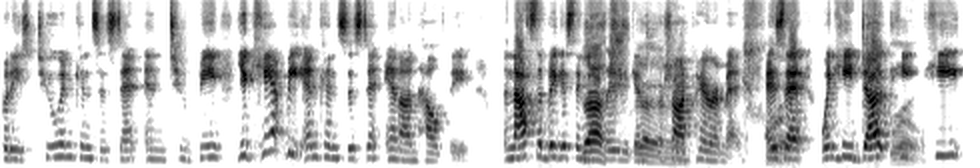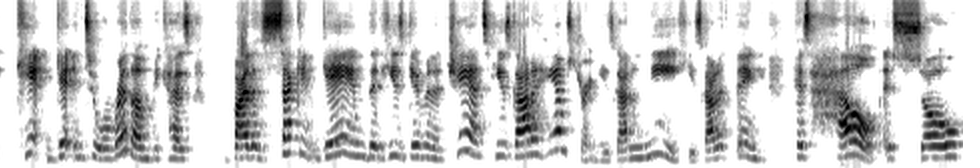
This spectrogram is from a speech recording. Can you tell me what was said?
But he's too inconsistent and to be you can't be inconsistent and unhealthy. And that's the biggest thing that's, that plays against yeah, Rashad. Perriman True. is that when he does True. he he can't get into a rhythm because by the second game that he's given a chance, he's got a hamstring, he's got a knee, he's got a thing. His health is so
